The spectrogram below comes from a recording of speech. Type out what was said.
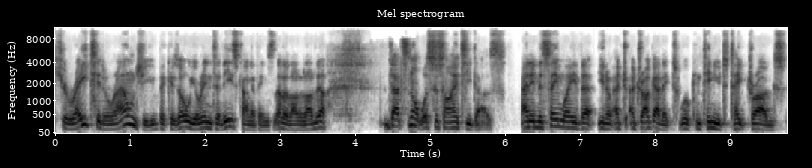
curated around you because oh, you're into these kind of things. Da, da, da, That's not what society does. And in the same way that you know a, a drug addict will continue to take drugs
